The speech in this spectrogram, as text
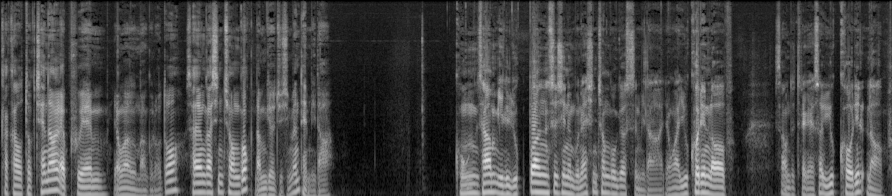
카카오톡 채널 FM 영화 음악으로도 사연과 신청곡 남겨주시면 됩니다. 0316번 쓰시는 분의 신청곡이었습니다. 영화 You Call It Love 사운드 트랙에서 You Call It Love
